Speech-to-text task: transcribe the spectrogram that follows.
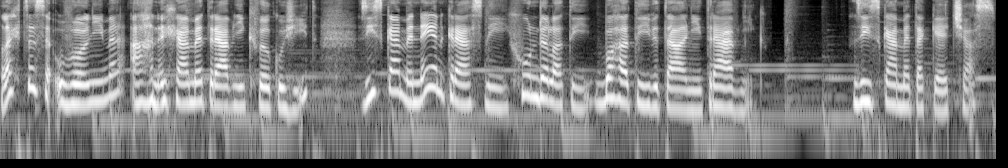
lehce se uvolníme a necháme trávník chvilku žít, získáme nejen krásný, chundelatý, bohatý, vitální trávník. Získáme také čas.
